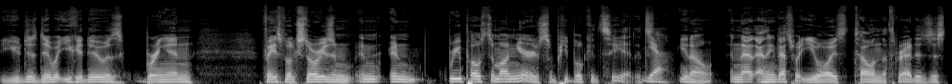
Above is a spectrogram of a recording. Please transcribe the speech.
you just did what you could do is bring in facebook stories and and, and repost them on yours so people could see it. It's, Yeah. you know and that i think that's what you always tell in the thread is just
